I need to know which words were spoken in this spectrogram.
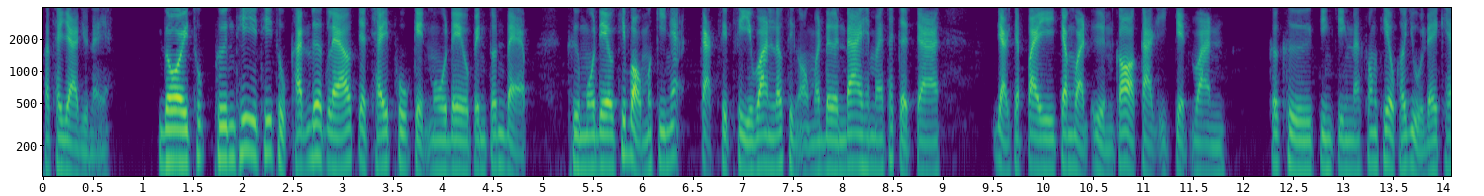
พัทยาอยู่ไหน โดยทุกพื้นที่ที่ถูกคัดเลือกแล้วจะใช้ภูเก็ตโมเดลเป็นต้นแบบ คือโมเดลที่บอกเมื่อกี้เนี้ยกัก 14 วันแล้วถึงออกมาเดินได้ใช่ไหมถ้าเกิดจะ อยากจะไปจังหวัดอื่นก็กักอีก7วัน ก็คือจริง ๆ นักท่องเที่ยวเขาอยู่ได้แค่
